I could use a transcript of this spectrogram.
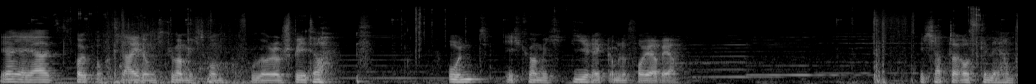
Ja, ja, ja, auf Kleidung. Ich kümmere mich drum, früher oder später. Und ich kümmere mich direkt um eine Feuerwehr. Ich habe daraus gelernt.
